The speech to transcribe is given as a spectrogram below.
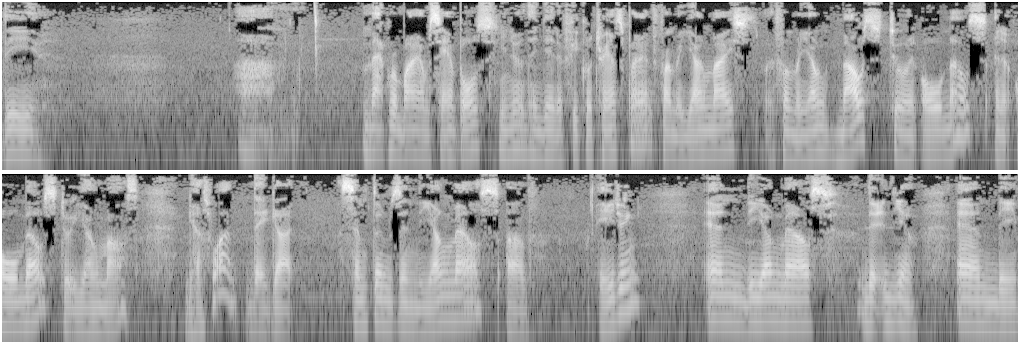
the um, macrobiome samples, you know, they did a fecal transplant from a young mouse, from a young mouse to an old mouse, and an old mouse to a young mouse guess what? They got symptoms in the young mouse of aging, and the young mouse, the, you know, and the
